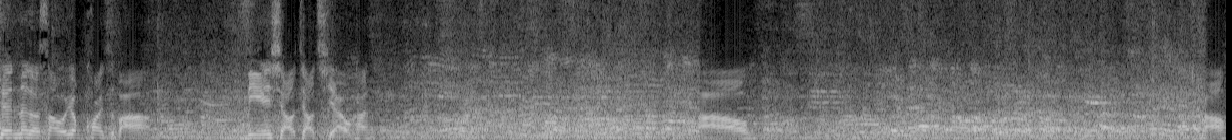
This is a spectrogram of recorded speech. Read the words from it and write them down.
先那个稍微用筷子把它捏小脚起来，我看。好。好。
